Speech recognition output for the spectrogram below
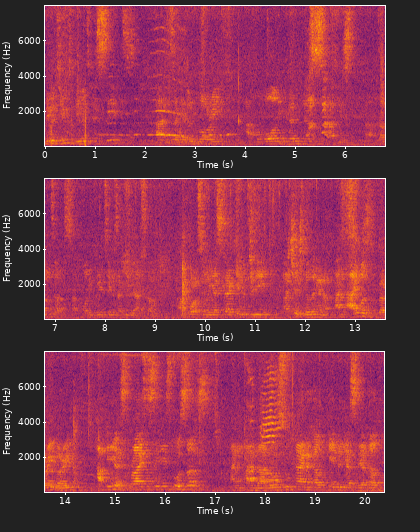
be with you, to be with His saints, and to give Him glory uh, for all the goodness that He's uh, done to us, and all the great things that He has done Of course. You know, yesterday I came into the uh, church building, and, and I was very, very happy and surprised to see these posters. And, and uh, those who kind of helped came in yesterday and helped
